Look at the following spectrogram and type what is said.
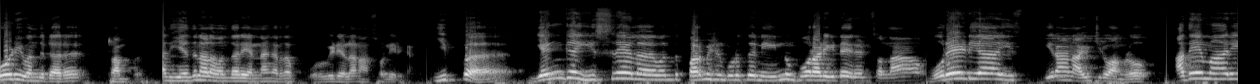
ஓடி வந்துட்டாரு ட்ரம்ப். அது எதனால் வந்தார் என்னங்கிறத ஒரு வீடியோவில் நான் சொல்லியிருக்கேன். இப்போ எங்கே இஸ்ரேலை வந்து பர்மிஷன் கொடுத்து நீ இன்னும் போராடிக்கிட்டே இருன்னு சொன்னால் ஒரேடியாக இஸ்- ஈரான் அழிச்சிடுவாங்களோ? அதே மாதிரி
